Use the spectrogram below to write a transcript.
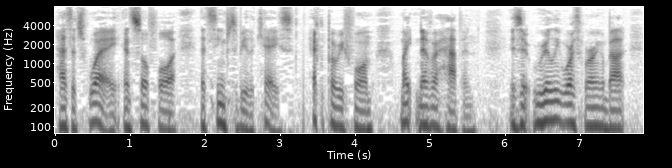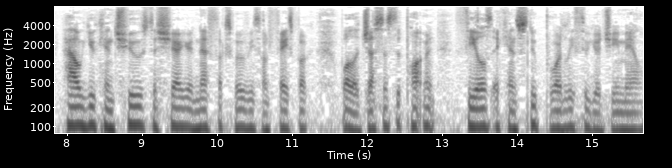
has its way, and so far that seems to be the case, ECPA reform might never happen. Is it really worth worrying about how you can choose to share your Netflix movies on Facebook while the Justice Department feels it can snoop broadly through your Gmail?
